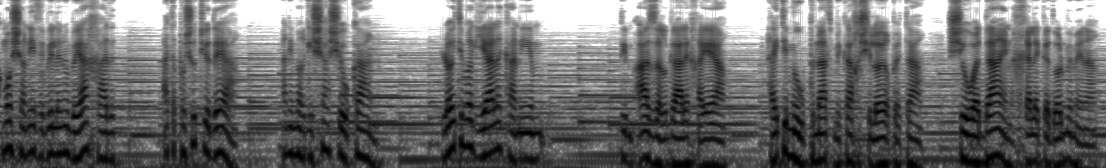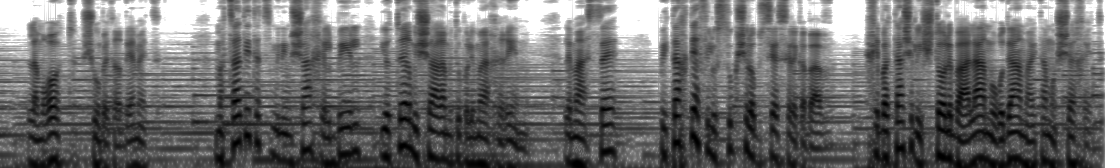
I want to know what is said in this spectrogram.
כמו שאני וביל היינו ביחד, אתה פשוט יודע. אני מרגישה שהוא כאן. לא הייתי מגיעה לכאן אם... דמעה זלגה לחייה. הייתי מאופנת מכך שהיא לא הרפתה, שהוא עדיין חלק גדול ממנה, למרות שהוא בתרדמת. מצאתי את עצמי נמשך אל ביל יותר משאר המטופלים האחרים. למעשה, פיתחתי אפילו סוג של אובססיה לגביו. חיבתה של אשתו לבעלה המורדם הייתה מושכת.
